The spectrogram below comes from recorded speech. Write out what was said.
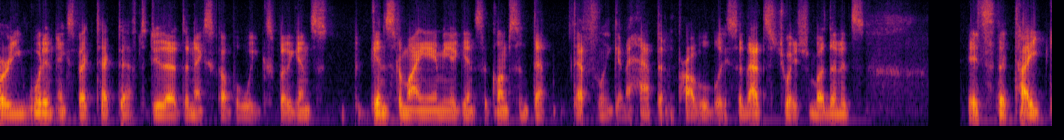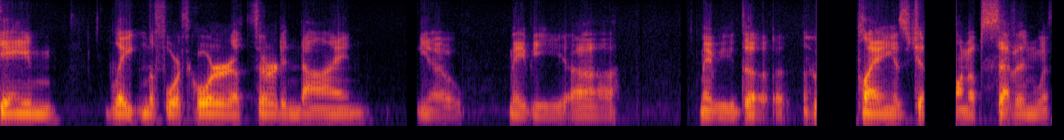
or you wouldn't expect Tech to have to do that the next couple weeks. But against against a Miami, against the Clemson, that definitely going to happen probably. So that situation. But then it's it's the tight game late in the fourth quarter, a third and nine. You know, maybe uh maybe the uh, who playing is just on up seven with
